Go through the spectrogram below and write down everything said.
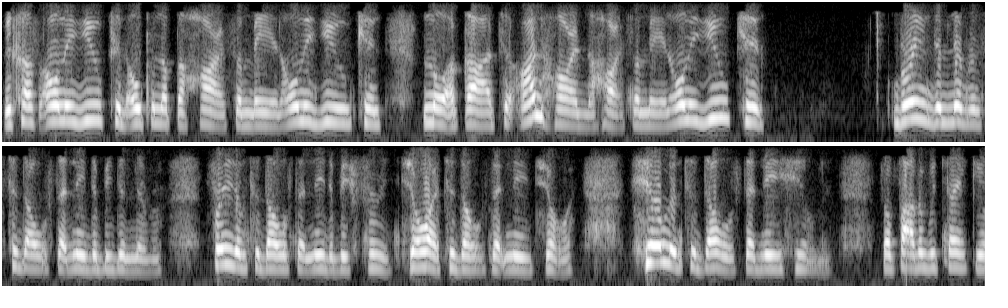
Because only you can open up the hearts of man. Only you can, Lord God, to unharden the hearts of man. Only you can bring deliverance to those that need to be delivered. Freedom to those that need to be free. Joy to those that need joy healing to those that need healing. So, Father, we thank you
